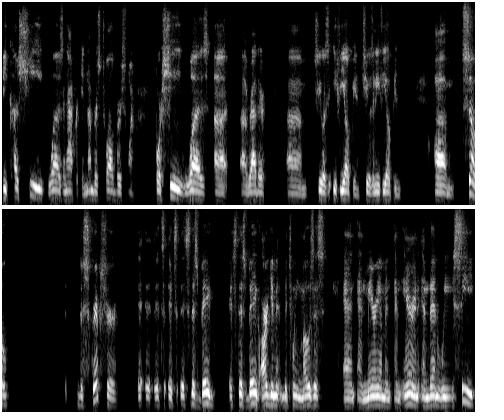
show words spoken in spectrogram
because she was an African. Numbers 12, verse 1. For she was, uh, uh, rather, um, she was Ethiopian. She was an Ethiopian. Um, so the scripture, it, it's, it's, it's this big, it's this big argument between Moses and, and Miriam and, and Aaron. And then we see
